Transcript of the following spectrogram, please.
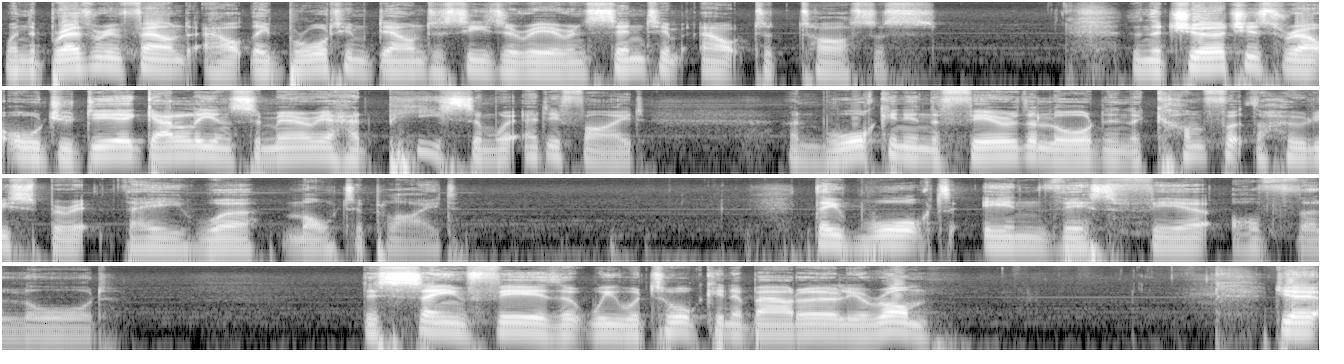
When the brethren found out, they brought him down to Caesarea and sent him out to Tarsus. Then the churches throughout all Judea, Galilee, and Samaria had peace and were edified. And walking in the fear of the Lord and in the comfort of the Holy Spirit, they were multiplied. They walked in this fear of the Lord this same fear that we were talking about earlier on. You know,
